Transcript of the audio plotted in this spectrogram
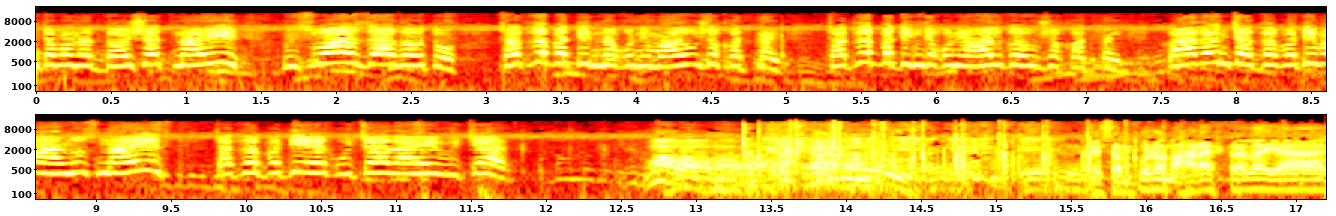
सावंतांच्या मनात दहशत नाही विश्वास जागवतो. छत्रपतींना कोणी मारू शकत नाही छत्रपतींचे कोणी हाल करू शकत नाही. कारण छत्रपती माणूस नाहीच छत्रपती एक विचार आहे विचार. हे संपूर्ण महाराष्ट्राला या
